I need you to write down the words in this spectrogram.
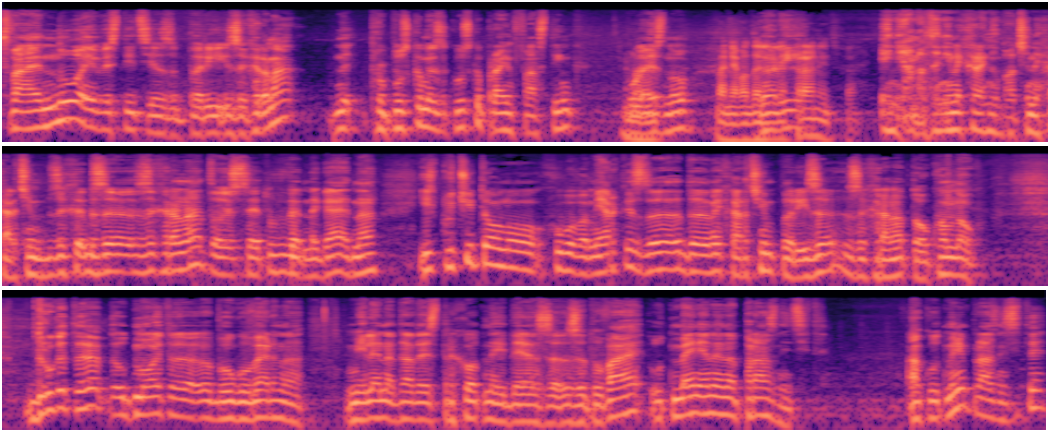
Това е нула инвестиция за пари и за храна. Не, пропускаме закуска, правим фастинг, полезно. Ма няма да ни нахрани това. Е, няма да ни нахрани, обаче не харчим за, за, за храна. Тоест, ето веднага е една изключително хубава мярка за да не харчим пари за, за храна толкова много. Другата от моята благоверна Милена даде страхотна идея за, за това е отменяне на празниците. Ако отменим празниците,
